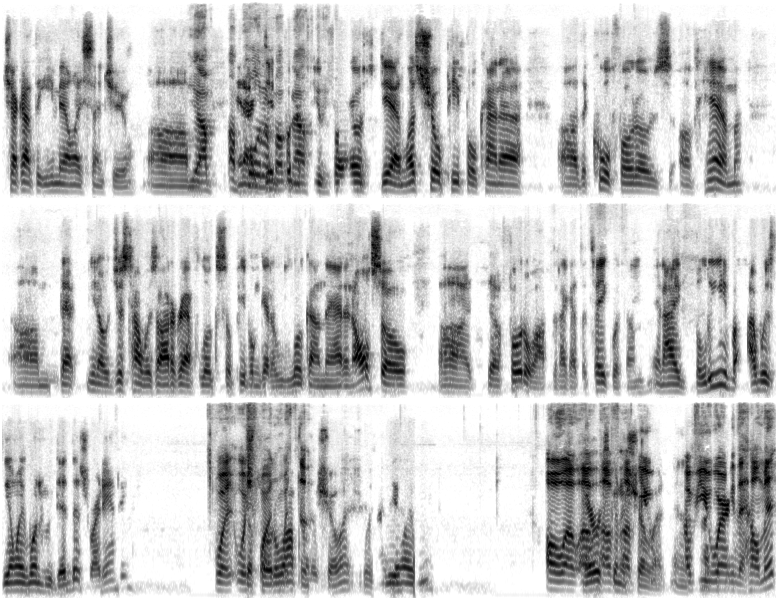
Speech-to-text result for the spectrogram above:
check out the email I sent you. Um, yeah, I'm, I'm and I pulling did up put now. a few photos. Yeah, and let's show people kind of uh, the cool photos of him. Um, that you know just how his autograph looks, so people can get a look on that, and also uh, the photo op that I got to take with him. And I believe I was the only one who did this, right, Andy? What, which one? photo With op the, to show it. Was I the only one? oh, of, Eric's going to show you, it. of you second. wearing the helmet.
